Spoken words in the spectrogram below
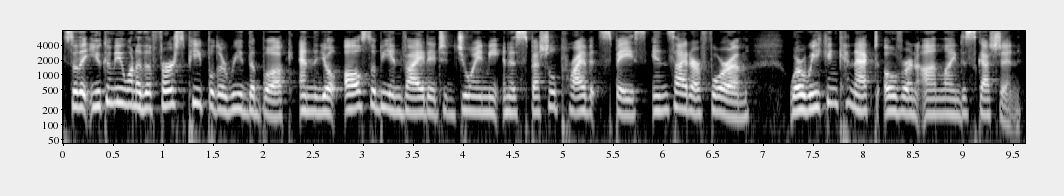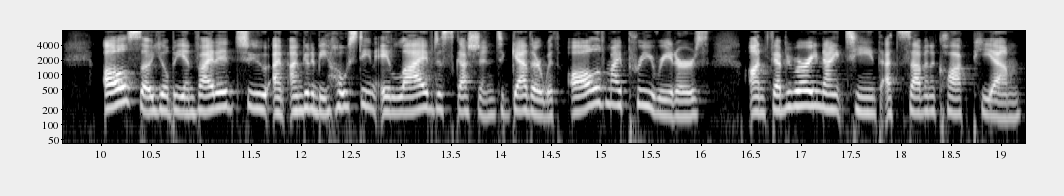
so that you can be one of the first people to read the book and then you'll also be invited to join me in a special private space inside our forum where we can connect over an online discussion. Also, you'll be invited to, I'm, I'm going to be hosting a live discussion together with all of my pre readers on February 19th at 7 o'clock p.m.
